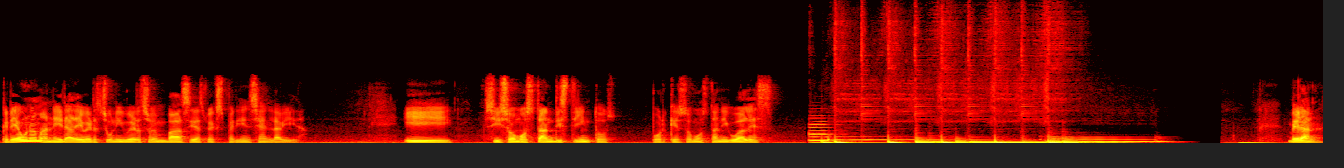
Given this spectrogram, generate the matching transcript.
crea una manera de ver su universo en base a su experiencia en la vida. Y si somos tan distintos, ¿por qué somos tan iguales? Verán,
